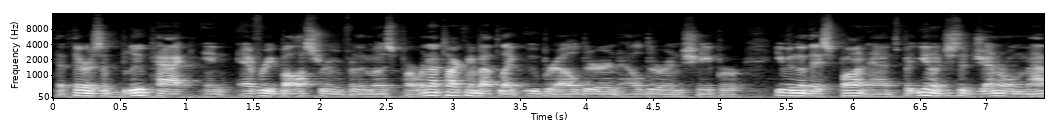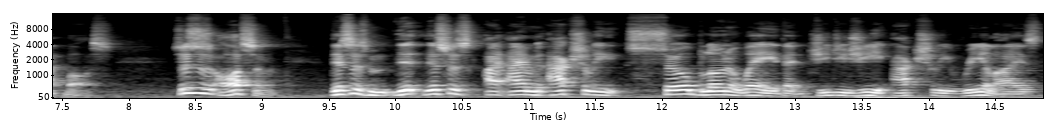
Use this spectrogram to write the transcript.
that there is a blue pack in every boss room for the most part. We're not talking about like Uber Elder and Elder and Shaper, even though they spawn ads, but you know, just a general map boss. So this is awesome. This is this is I, I'm actually so blown away that GGG actually realized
